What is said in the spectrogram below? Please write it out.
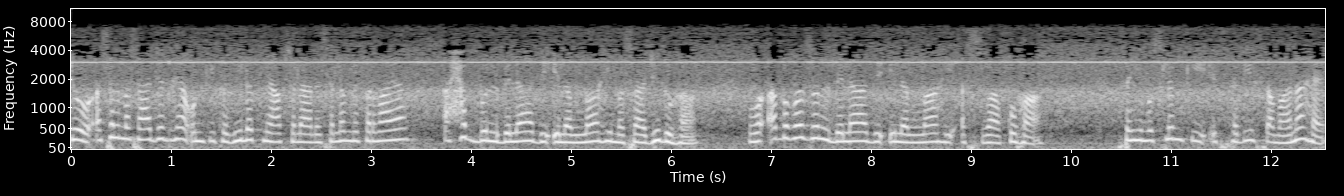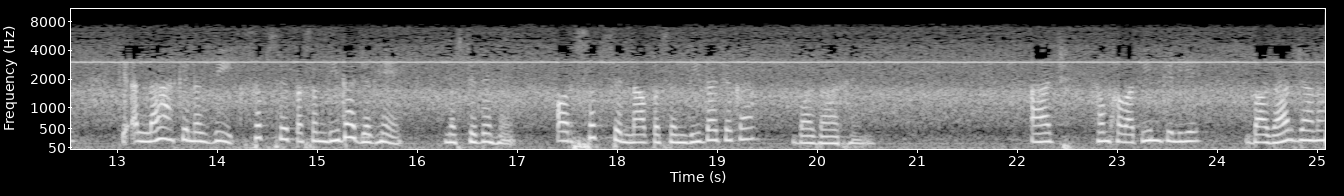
جو اصل مساجد ہیں، ان کی فضیلت میں آپ صلی اللہ علیہ وسلم نے فرمایا احب البلاد اللہ مساجدها و ابغض البلاد اللہ اسواقها صحیح مسلم کی اس حدیث کا معنی ہے کہ اللہ کے نزدیک سب سے پسندیدہ جگہیں مسجدیں ہیں اور سب سے ناپسندیدہ جگہ بازار ہیں۔ آج ہم خواتین کے لیے بازار جانا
